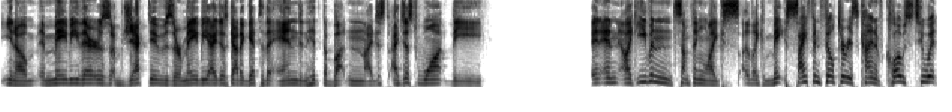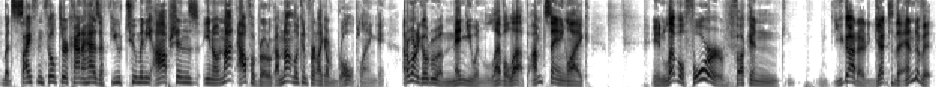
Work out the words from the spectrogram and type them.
you know maybe there's objectives or maybe i just got to get to the end and hit the button. I just i just want the and, and like even something like like Syphon Filter is kind of close to it but Syphon Filter kind of has a few too many options you know not alpha protocol i'm not looking for like a role playing game i don't want to go to a menu and level up i'm saying like in level four, fucking, you got to get to the end of it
